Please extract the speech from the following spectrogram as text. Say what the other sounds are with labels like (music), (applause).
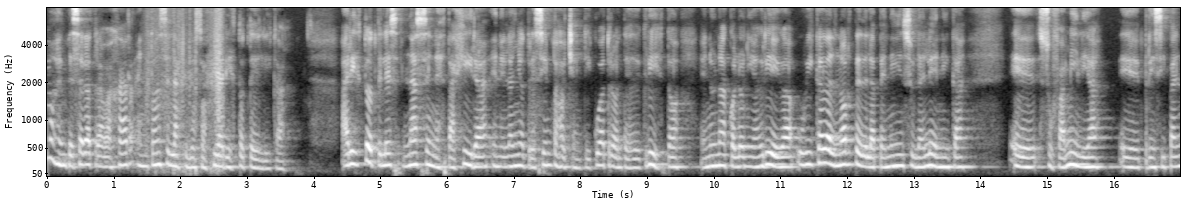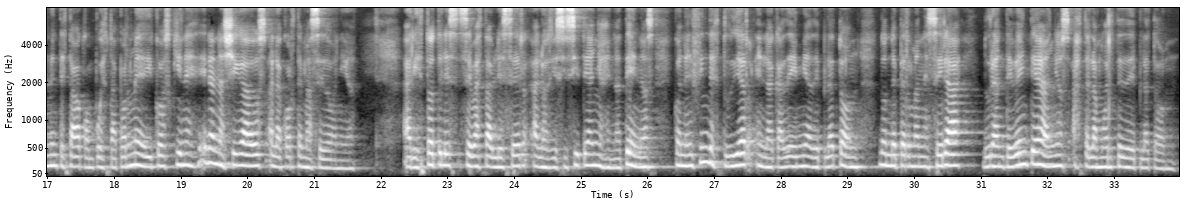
Vamos a empezar a trabajar entonces la filosofía aristotélica. Aristóteles nace en Estagira en el año 384 a.C. en una colonia griega ubicada al norte de la península helénica. Eh, su familia eh, principalmente estaba compuesta por médicos quienes eran allegados a la corte macedonia. Aristóteles se va a establecer a los 17 años en Atenas con el fin de estudiar en la Academia de Platón, donde permanecerá durante 20 años hasta la muerte de Platón.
